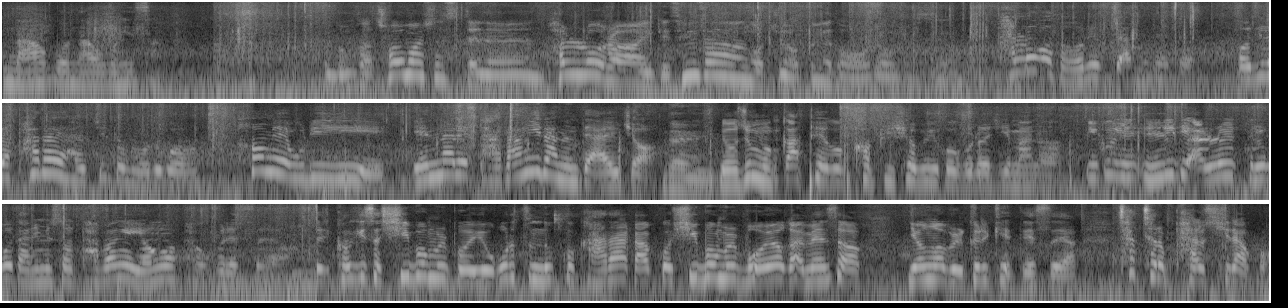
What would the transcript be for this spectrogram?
나오고 나오고 해서. 그 농사 처음 하셨을 때는 팔로랑 이렇게 생산하는 것 중에 어떤 게 더 어려우셨어요? 팔로가 더 어렵지 아무래도. 어디다 팔아야 할지도 모르고. 처음에 우리 옛날에 다방이라는 데 알죠? 네. 요즘은 카페고 커피숍이고 그러지만은 이거 일- 일일이 알로에 들고 다니면서 다방에 영업하고 그랬어요. 거기서 시범을 보여 요구르트 넣고 갈아갖고 시범을 보여가면서 영업을 그렇게 됐어요. 차처럼 파시라고.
